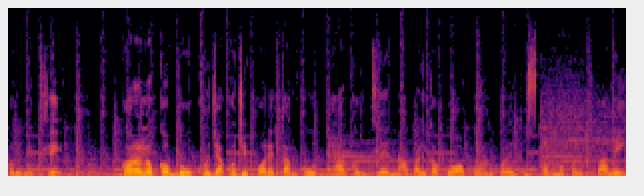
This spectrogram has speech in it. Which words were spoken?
କରି ନେଇଥିଲେ ଘର ଲୋକ ବହୁ ଖୋଜାଖୋଜି ପରେ ତାଙ୍କୁ ଉଦ୍ଧାର କରିଥିଲେ ନାବାଳିକାକୁ ଅପହରଣ ପରେ ଦୁଷ୍କର୍ମ କରିଥିବା ନେଇ।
